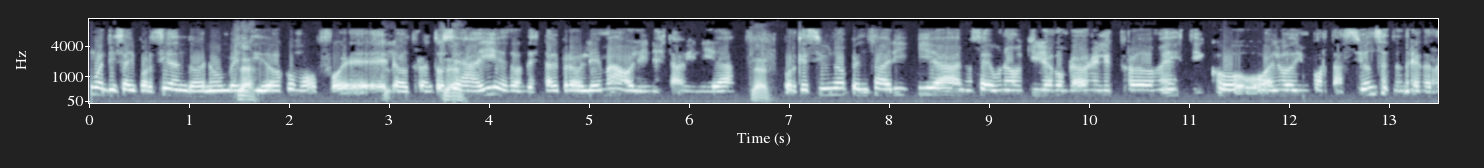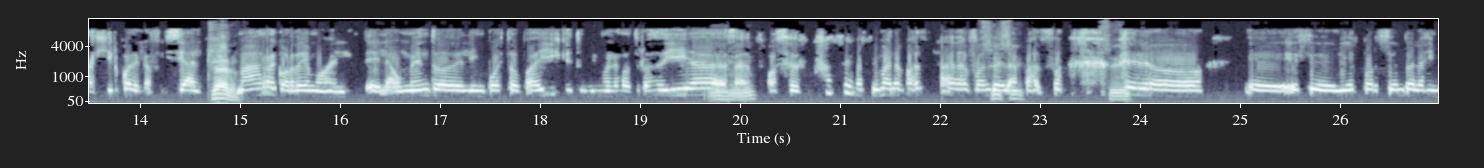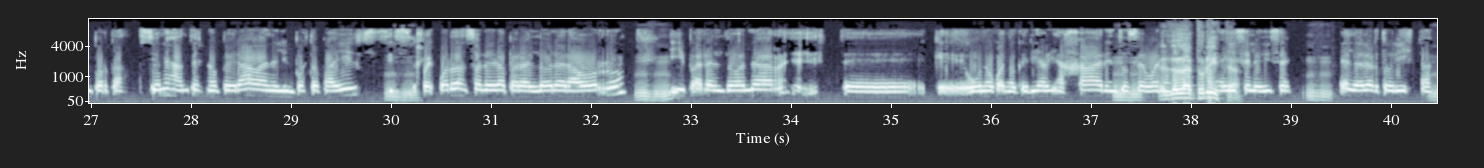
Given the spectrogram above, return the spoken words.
56%, en un 22 como fue el otro. Entonces ahí es donde está el problema o la inestabilidad. Porque si uno pensaría, no sé, uno quiere comprar un electrodoméstico o algo de importación, se tendría que regir por el oficial. Más recordemos el, el, aumento del impuesto país que tuvimos los otros días, o sea, la semana pasada, fue de la paso. Pero eh, ese 10% de las importaciones antes no operaban el impuesto país, si se recuerdan solo era para el dólar ahorro y para el dólar este, que uno cuando quería viajar, entonces bueno, el dólar turista. ahí se le dice el dólar turista.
